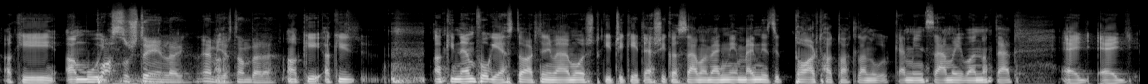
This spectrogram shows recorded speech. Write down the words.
aki amúgy, Basszus, tényleg, nem írtam bele. aki, aki, aki nem fogja ezt tartani, már most kicsikét esik a száma, megné, megnézzük, tarthatatlanul kemény számai vannak, tehát egy, egy,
